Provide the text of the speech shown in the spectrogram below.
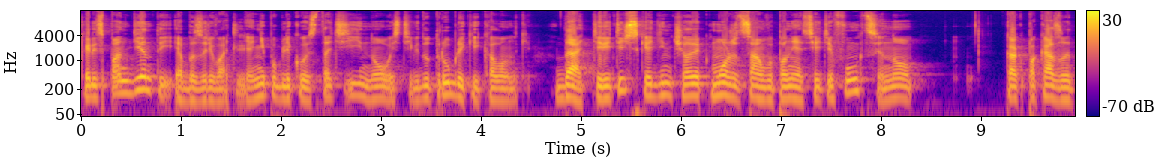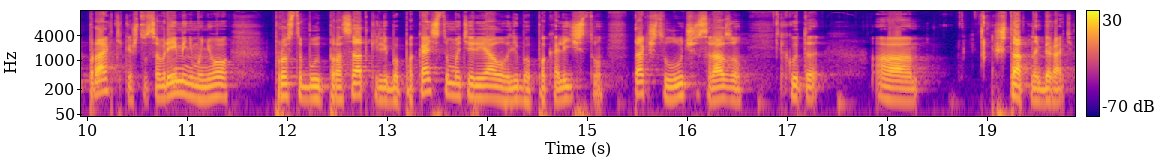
корреспонденты и обозреватели. Они публикуют статьи, новости, ведут рубрики и колонки. Да, теоретически один человек может сам выполнять все эти функции, но, как показывает практика, что со временем у него просто будут просадки либо по качеству материала, либо по количеству. Так что лучше сразу какой-то а, штат набирать.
